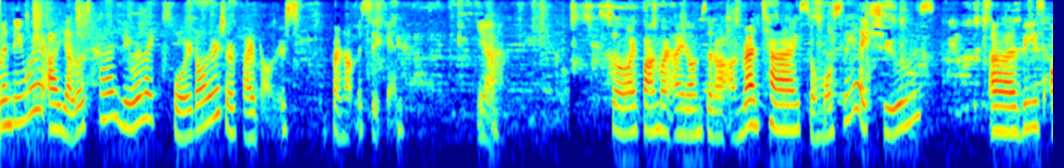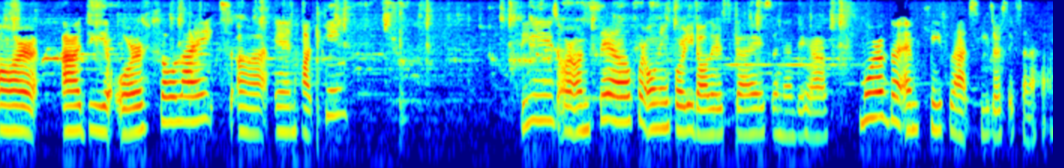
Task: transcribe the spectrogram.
When they were a uh, yellow tag, they were like $4 or $5, if I'm not mistaken. Yeah. So I found my items that are on red tags. So mostly like shoes. Uh, these are Adi Ortho Light uh, in hot pink. These are on sale for only $40 guys. And then they have more of the MK flats. These are six and a half.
